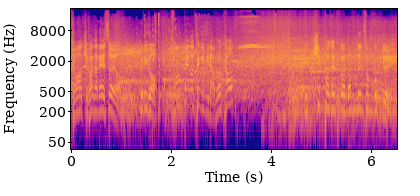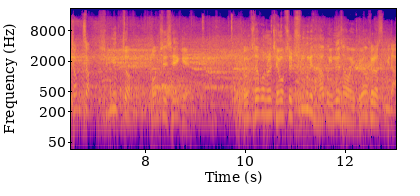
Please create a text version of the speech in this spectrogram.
정확히 받아냈어요. 그리고 중앙 백어택입니다. 브로카웃. 60%가 넘는 성공률. 정석 16점, 범실 3개. 정지석 오늘 제 몫을 충분히 다하고 있는 상황이고요. 그렇습니다.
